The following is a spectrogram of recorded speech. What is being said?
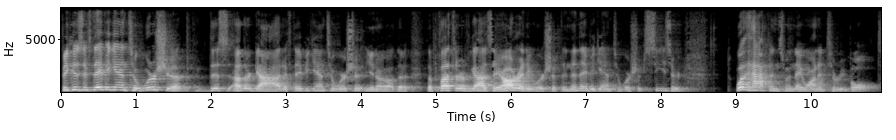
Because if they began to worship this other God, if they began to worship, you know, the, the plethora of gods they already worshiped, and then they began to worship Caesar, what happens when they wanted to revolt?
